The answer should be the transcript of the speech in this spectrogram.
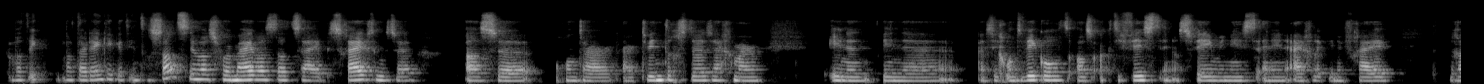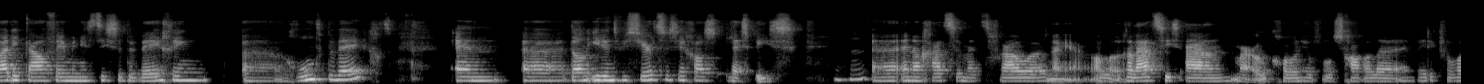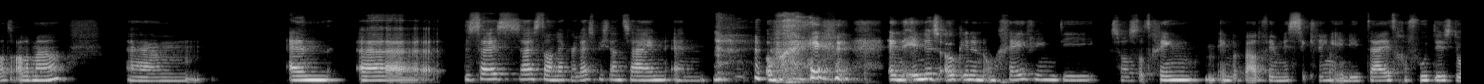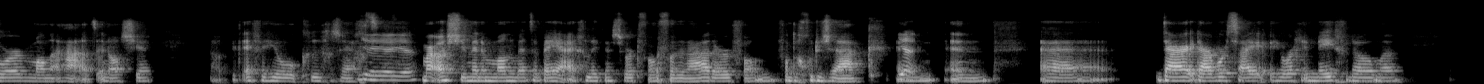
Wat, ik, wat daar denk ik het interessantste in was voor mij, was dat zij beschrijft hoe ze als ze rond haar, haar twintigste, zeg maar, in een, in, uh, zich ontwikkelt als activist en als feminist en in, eigenlijk in een vrij radicaal feministische beweging uh, rondbeweegt. En uh, dan identificeert ze zich als lesbisch. Uh, en dan gaat ze met vrouwen, nou ja, alle relaties aan, maar ook gewoon heel veel scharrelen en weet ik veel wat allemaal. Um, en dus zij is, zij is dan lekker lesbisch aan het zijn. En, en in dus ook in een omgeving die, zoals dat ging in bepaalde feministische kringen in die tijd, gevoed is door mannenhaat. En als je, nou, even heel cru gezegd, ja, ja, ja. maar als je met een man bent, dan ben je eigenlijk een soort van verrader van, van de goede zaak. En, en uh, daar, daar wordt zij heel erg in meegenomen.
